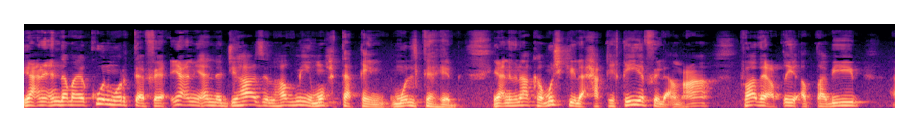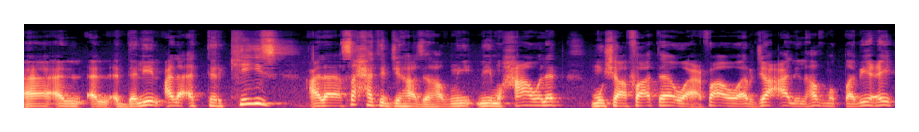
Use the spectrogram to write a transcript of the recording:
يعني عندما يكون مرتفع يعني أن الجهاز الهضمي محتقن ملتهب. يعني هناك مشكلة حقيقية في الأمعاء فهذا يعطي الطبيب الدليل على التركيز على صحة الجهاز الهضمي لمحاولة مشافاته وإعفائه وإرجاعه للهضم الطبيعي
